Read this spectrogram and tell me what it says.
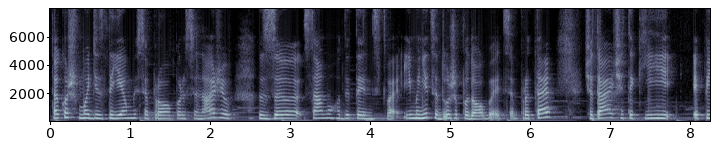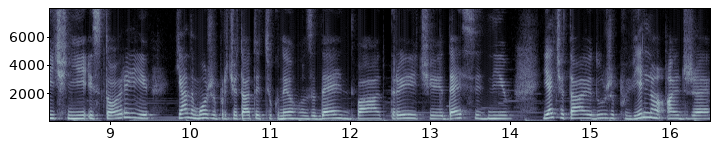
Також ми дізнаємося про персонажів з самого дитинства, і мені це дуже подобається. Проте, читаючи такі епічні історії, я не можу прочитати цю книгу за день, два, три чи десять днів. Я читаю дуже повільно, адже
